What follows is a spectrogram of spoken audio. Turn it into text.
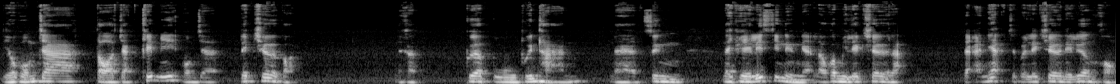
เดี๋ยวผมจะต่อจากคลิปนี้ผมจะเลคเชอร์ก่อนนะครับ เพื่อปูพื้นฐานนะฮะซึ่งใน playlist ที่หนึ่งเนี่ยเราก็มีเลคเชอร์ละแต่อันเนี้ยจะเป็นเลคเชอร์ในเรื่องของ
